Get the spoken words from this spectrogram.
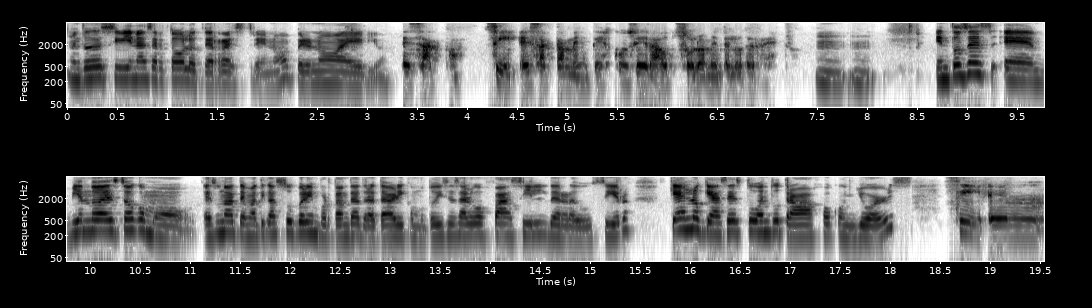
Entonces, sí viene a ser todo lo terrestre, ¿no? Pero no aéreo. Exacto. Sí, exactamente, es considerado solamente lo terrestre. Mm, mm. Entonces, eh, viendo esto como es una temática súper importante a tratar y como tú dices, algo fácil de reducir, ¿qué es lo que haces tú en tu trabajo con Yours? Sí, eh,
